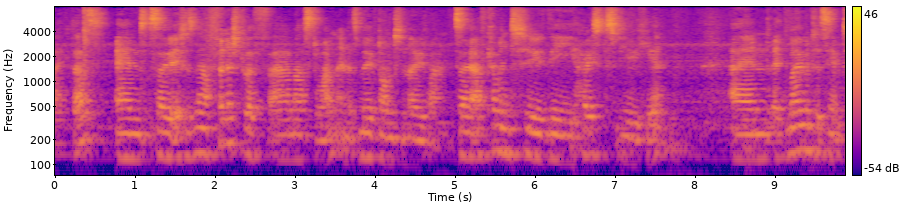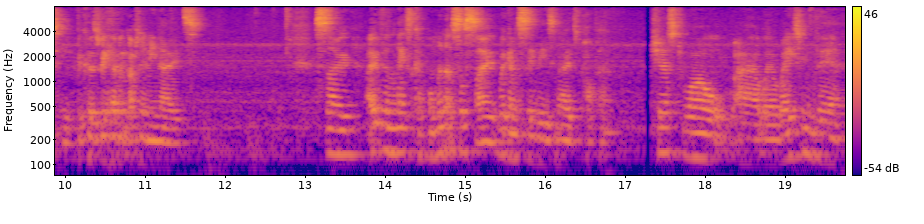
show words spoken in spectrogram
like it does, and so it is now finished with uh, master 1 and it's moved on to node 1. So I've come into the hosts view here, and at the moment it's empty because we haven't got any nodes. So over the next couple minutes or so, we're going to see these nodes pop in. Just while uh, we're waiting there,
